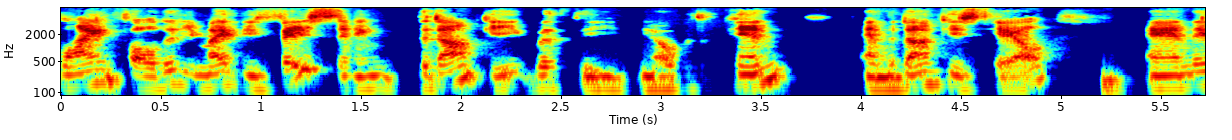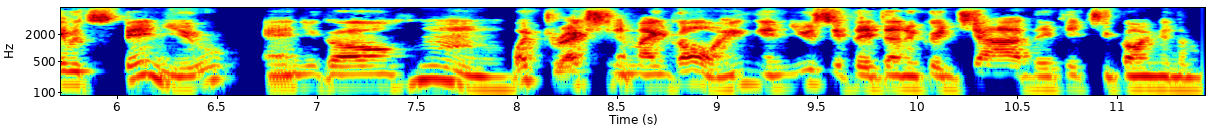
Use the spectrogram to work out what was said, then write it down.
blindfolded. You might be facing the donkey with the, you know, with the pin and the donkey's tail, and they would spin you, and you go, hmm, what direction am I going? And usually, if they've done a good job, they get you going in the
